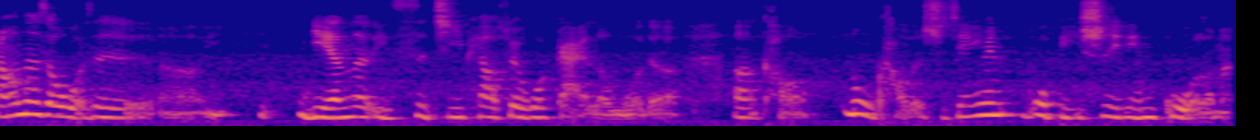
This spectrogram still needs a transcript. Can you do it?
然后那时候我是呃延了一次机票，所以我改了我的呃考路考的时间，因为我笔试已经过了嘛，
